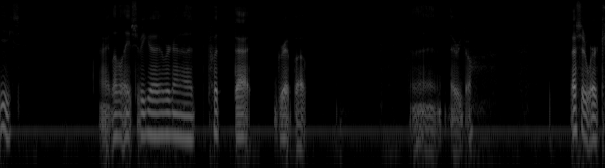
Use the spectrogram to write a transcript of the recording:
eesh. Alright, level 8 should be good. We're gonna put that grip up. And there we go. That should work.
